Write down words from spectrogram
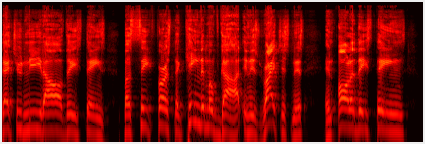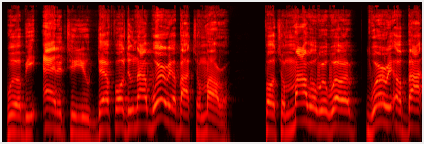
that you need all these things. But seek first the kingdom of God and his righteousness, and all of these things will be added to you. Therefore, do not worry about tomorrow, for tomorrow will worry about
